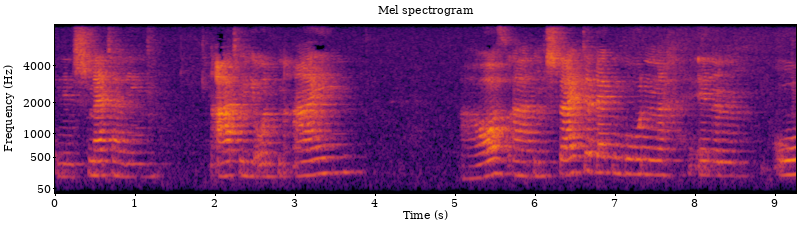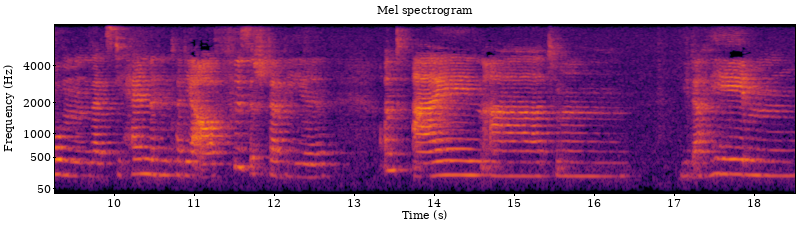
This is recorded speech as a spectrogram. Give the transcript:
in den Schmetterling. Atme hier unten ein, ausatmen, steigt der Beckenboden nach innen, oben, setz die Hände hinter dir auf, Füße stabil. Und einatmen, wieder heben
